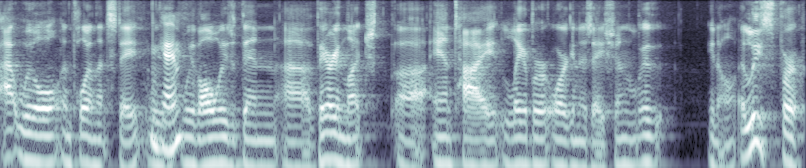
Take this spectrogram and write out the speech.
at will employment state. We've, Okay. we've always been uh, very much uh, anti labor organization. With you know, at least for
